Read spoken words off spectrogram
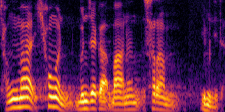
정말 형은 문제가 많은 사람 입니다.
